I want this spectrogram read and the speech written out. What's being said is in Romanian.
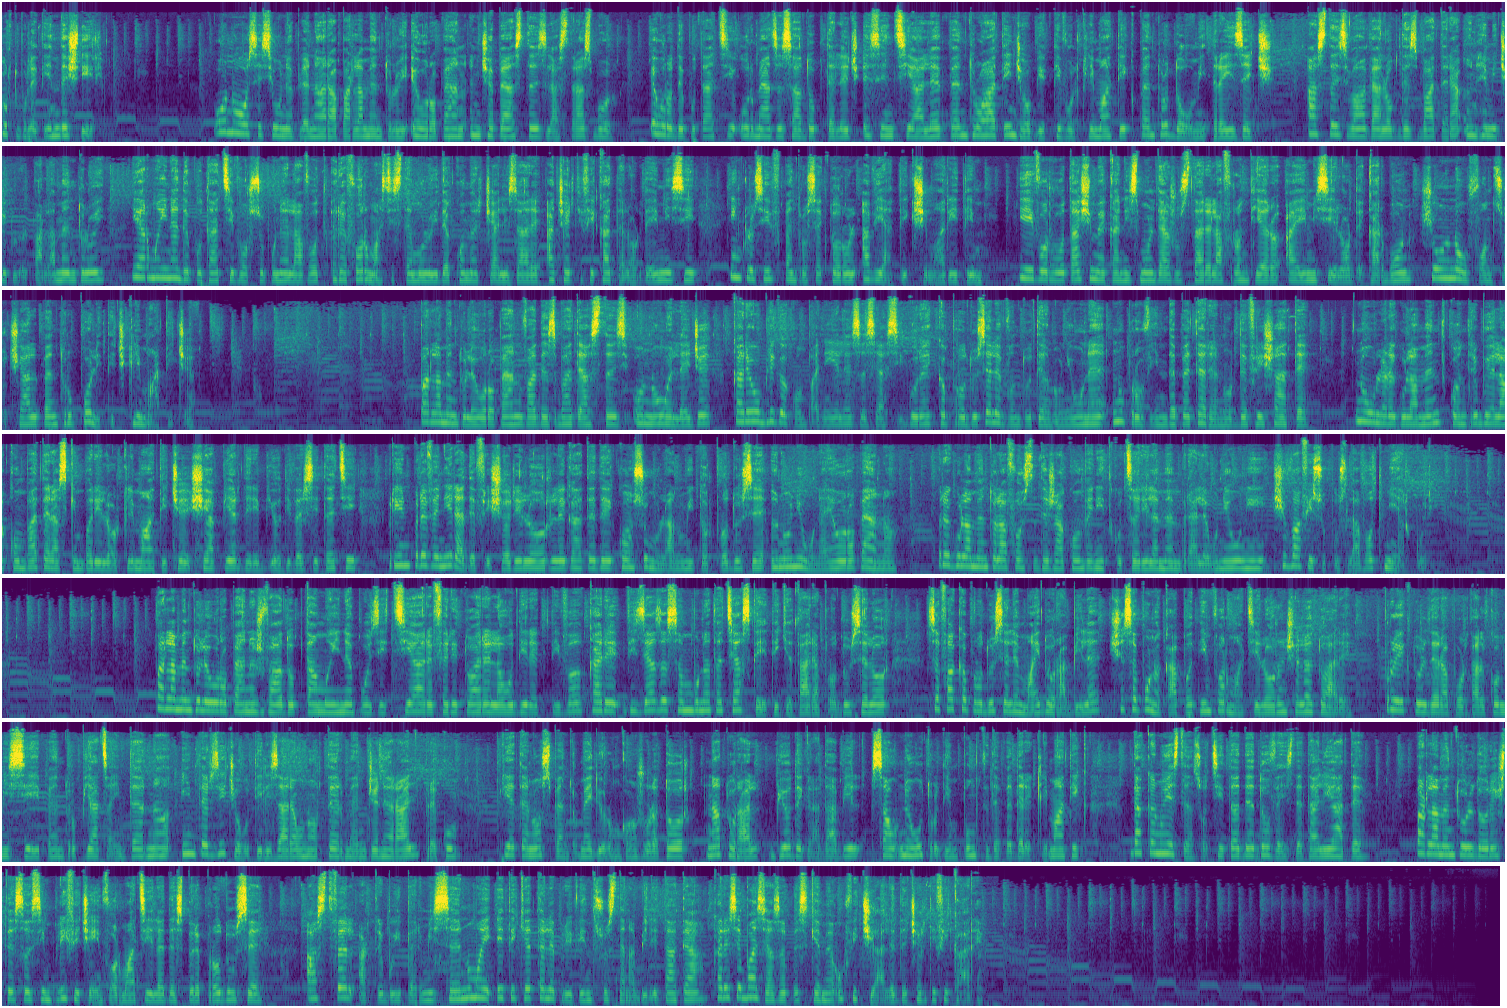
scurt buletin de știri. O nouă sesiune plenară a Parlamentului European începe astăzi la Strasbourg. Eurodeputații urmează să adopte legi esențiale pentru a atinge obiectivul climatic pentru 2030. Astăzi va avea loc dezbaterea în hemiciclul Parlamentului, iar mâine deputații vor supune la vot reforma sistemului de comercializare a certificatelor de emisii, inclusiv pentru sectorul aviatic și maritim. Ei vor vota și mecanismul de ajustare la frontieră a emisiilor de carbon și un nou fond social pentru politici climatice. Parlamentul European va dezbate astăzi o nouă lege care obligă companiile să se asigure că produsele vândute în Uniune nu provin de pe terenuri defrișate. Noul regulament contribuie la combaterea schimbărilor climatice și a pierderii biodiversității prin prevenirea defrișărilor legate de consumul anumitor produse în Uniunea Europeană. Regulamentul a fost deja convenit cu țările membre ale Uniunii și va fi supus la vot miercuri. Parlamentul European își va adopta mâine poziția referitoare la o directivă care vizează să îmbunătățească etichetarea produselor, să facă produsele mai durabile și să pună capăt informațiilor înșelătoare. Proiectul de raport al Comisiei pentru Piața Internă interzice utilizarea unor termeni generali precum prietenos pentru mediul înconjurător, natural, biodegradabil sau neutru din punct de vedere climatic, dacă nu este însoțită de dovezi detaliate. Parlamentul dorește să simplifice informațiile despre produse. Astfel, ar trebui permise numai etichetele privind sustenabilitatea, care se bazează pe scheme oficiale de certificare.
